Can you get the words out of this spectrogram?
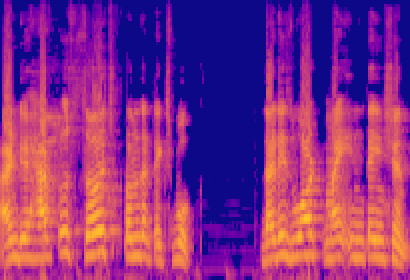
and you have to search from the textbook. That is what my intention.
